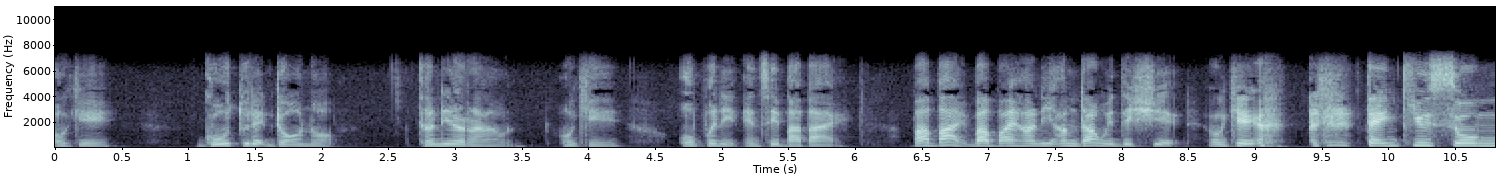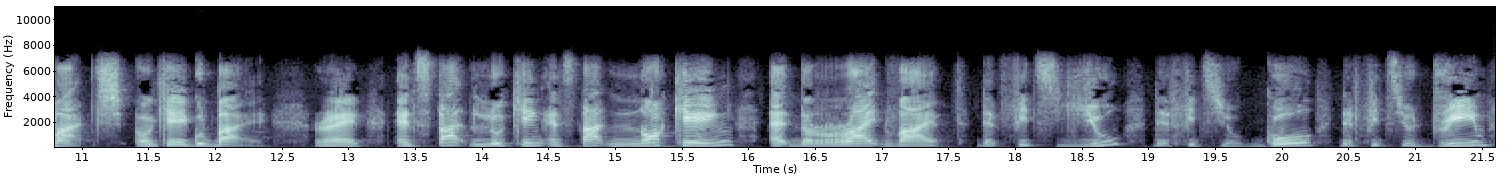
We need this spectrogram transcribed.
Okay? Go to that doorknob. Turn it around. Okay? Open it and say bye bye. Bye bye. Bye bye, honey. I'm done with this shit. Okay? Thank you so much. Okay? Goodbye. Right? And start looking and start knocking at the right vibe that fits you, that fits your goal, that fits your dream,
